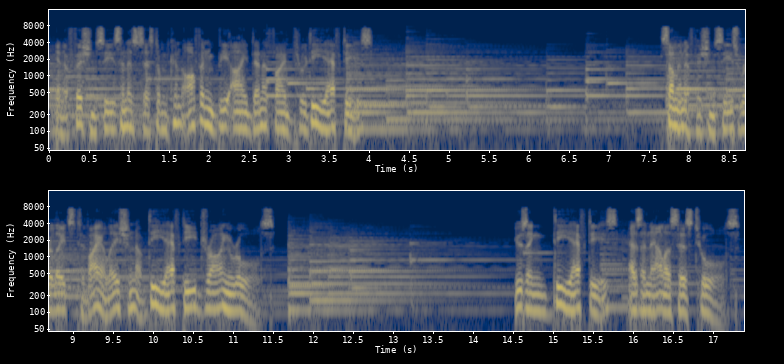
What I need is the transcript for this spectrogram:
Inefficiencies in a system can often be identified through DFDs, Some inefficiencies relates to violation of DFD drawing rules. Using DFDs as analysis tools.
